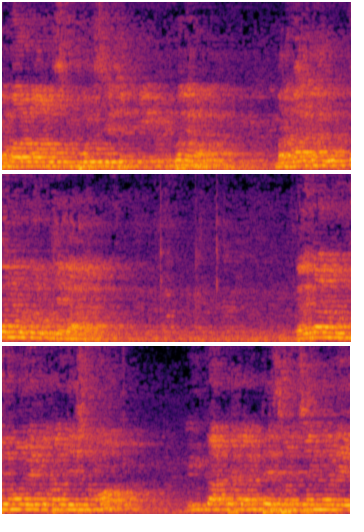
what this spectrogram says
ఎంఆర్ఓ ఆఫీస్ పోలీస్ స్టేషన్కి ఇవ్వలేము మన కాలంలో ఒక్కరిని ఒకరు చేయాలి తెలంగాణ ఉద్యమంలో ఎట్లా పనిచేసామో ఇంకా అంతకంటే స్వచ్ఛంగానే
